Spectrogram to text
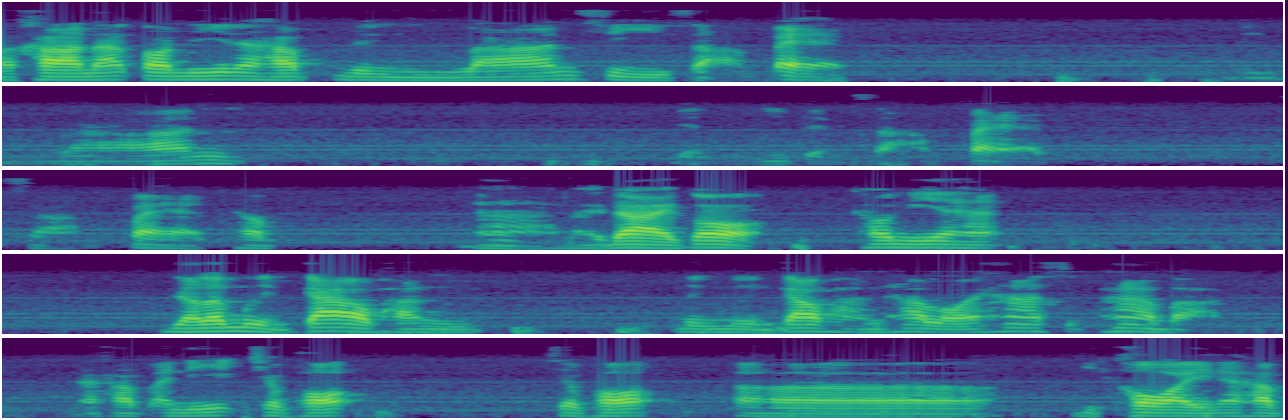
ราคาณตอนนี้นะครับหนึ่งล้านสี่สามแปดหนึ่งล้านเดี๋ยวนี้เป็นสามแปดสามแปดครับอ่ารายได้ก็เท่านี้ฮะเดือนละหมื่นเก้าพันหนึ่งหมื่นเก้าพันห้าร้อยห้าสิบห้าบาท นะครับ อันนี้เฉพาะเฉพาะบิตคอยนะครับ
